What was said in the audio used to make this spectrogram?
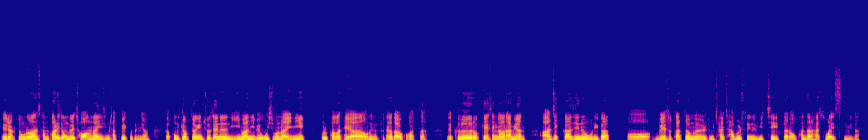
대략적으로 한 382 정도의 저항 라인이 지금 잡혀 있거든요. 그러니까 본격적인 추세는 2250원 라인이 돌파가 돼야 어느 정도 추세가 나올 것 같다. 네, 그렇게 생각을 하면 아직까지는 우리가 어, 매수 타점을 좀 잘 잡을 수 있는 위치에 있다라고 판단을 할 수가 있습니다.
